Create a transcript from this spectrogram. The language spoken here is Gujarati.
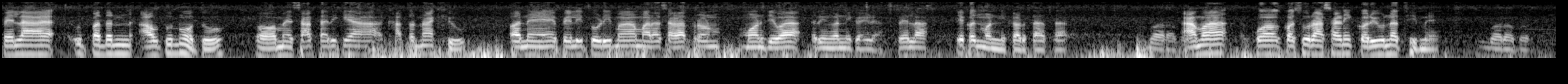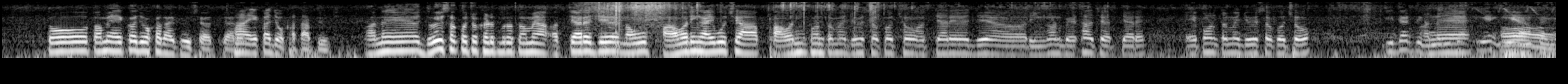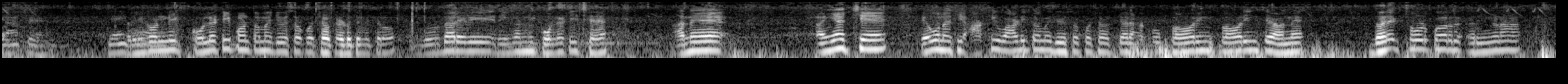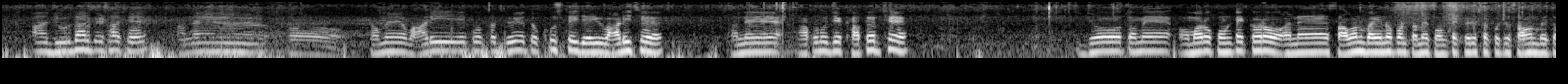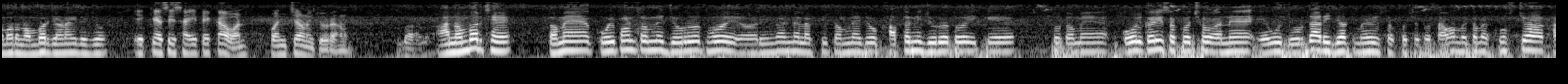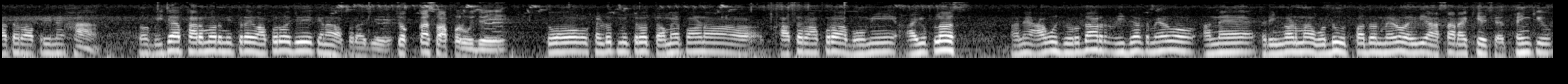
પહેલાં ઉત્પાદન આવતું નહોતું. અમે સાત તારીખે આ ખાતર નાખ્યું અને પહેલી તોડીમાં મારા સાડા ત્રણ મણ જેવા રીંગણ નીકળ્યા. પહેલાં એક જ મણ નીકળતા હતા. બરાબર. આમાં કશું રાસાયણિક કર્યું નથી મેં. બરાબર. તો તમે એક જ વખત આપ્યું છે અત્યારે? હા એક જ વખત આપ્યું છે. અને જોઈ શકો છો ખેડૂત મિત્રો તમે અત્યારે જે નવું ફાવરિંગ આવ્યું છે આ ફાવરિંગ પણ તમે જોઈ શકો છો. અત્યારે જે રીંગણ બેઠા છે અત્યારે એ પણ તમે જોઈ શકો છો. અને રીંગણની ક્વોલિટી પણ તમે જોઈ શકો છો ખેડૂત મિત્રો. જોરદાર એવી રીંગણની ક્વોલિટી છે. અને અહીંયા જ છે એવું નથી. આખી વાડી તમે જોઈ શકો છો. અત્યારે આખું ફ્લાવરિંગ ફ્લાવરિંગ છે અને દરેક છોડ પર રીંગણા આ જોરદાર બેઠા છે. અને તમે વાડી એક વખત જોઈએ તો ખુશ થઈ જાય એવી વાડી છે. અને આપણું જે ખાતર છે જો તમે અમારો કોન્ટેક કરો અને સાવનભાઈનો પણ તમે કોન્ટેક કરી શકો છો. સાવનભાઈ તમારો નંબર જણાવી દેજો. એક્યાસી સાઠ એકાવન પંચાણું ચોરાણું. બરાબર. આ નંબર છે તમે કોઈ પણ તમને જરૂરત હોય રીંગણને લગતી તમને જો ખાતરની જરૂરત હોય કે તો તમે કોલ કરી શકો છો અને એવું જોરદાર રિઝલ્ટ મેળવી શકો છો. તો સાવનભાઈ તમે ખુશ છો આ ખાતર વાપરીને હા. તો બીજા ફાર્મર મિત્રોએ વાપરવા જોઈએ કે ના વાપરવા જોઈએ? ચોક્કસ વાપરવું જોઈએ. તો ખેડૂત મિત્રો તમે પણ ખાતર વાપરો આ ભૂમિ આયુ પ્લસ અને આવું જોરદાર રિઝલ્ટ મેળવો અને રીંગણમાં વધુ ઉત્પાદન મેળવો એવી આશા રાખીએ છીએ. Thank you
